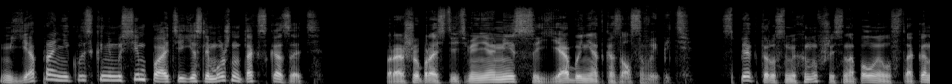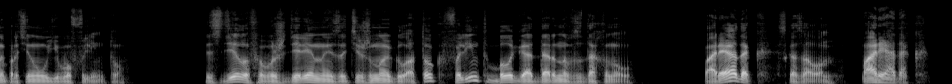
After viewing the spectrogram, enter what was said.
я прониклась к нему симпатией, если можно так сказать. «Прошу простить меня, мисс, я бы не отказался выпить». Спектр, усмехнувшись, наполнил стакан и протянул его Флинту. Сделав вожделенный затяжной глоток, Флинт благодарно вздохнул. «Порядок», — сказал он, — «порядок».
